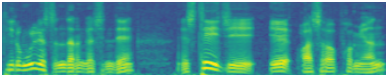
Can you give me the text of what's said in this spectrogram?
뒤로 물려 쓴다는 것인데 예, 스테이지에 와서 보면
